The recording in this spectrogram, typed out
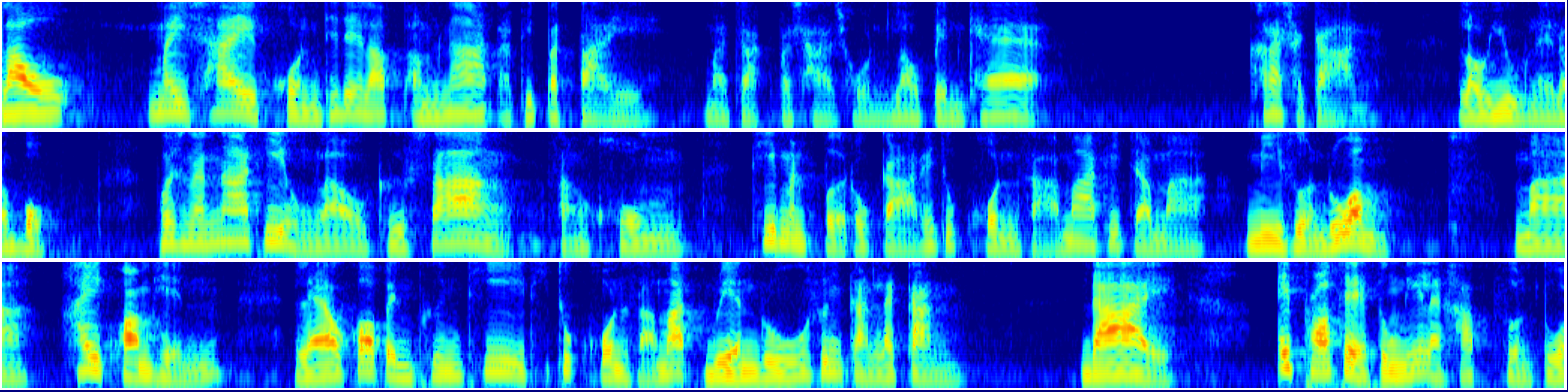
เราไม่ใช่คนที่ได้รับอำนาจอธิปไตยมาจากประชาชน เราเป็นแค่ข้าราชการ เราอยู่ในระบบ เพราะฉะนั้นหน้าที่ของเราคือสร้างสังคมที่มันเปิดโอกาสให้ทุกคนสามารถที่จะมามีส่วนร่วม มาให้ความเห็น แล้วก็เป็นพื้นที่ที่ทุกคนสามารถเรียนรู้ซึ่งกันและกัน ได้ไอ้ process ตรงนี้แหละครับ ส่วนตัว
